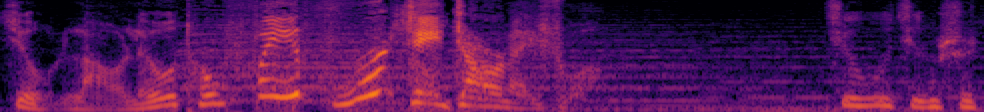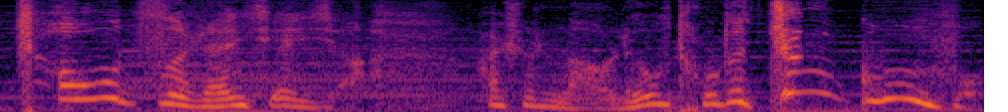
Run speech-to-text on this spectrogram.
就老刘头飞符这招来说，究竟是超自然现象，还是老刘头的真功夫，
